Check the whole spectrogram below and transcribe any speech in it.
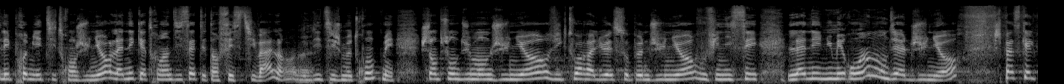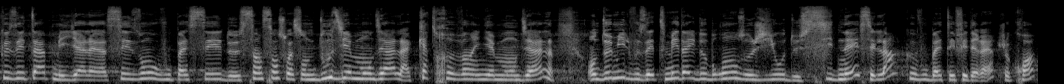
les premiers titres en junior. L'année 97 est un festival. hein, Vous me dites si je me trompe, mais champion du monde junior, victoire à l'US Open junior. Vous finissez l'année numéro 1 mondial junior. Je passe quelques étapes, mais il y a la saison où vous passez de 572e mondial à 81e mondial. En 2000, vous êtes médaille de bronze au JO de Sydney. C'est là que vous battez Federer, je crois.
